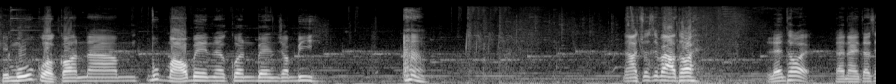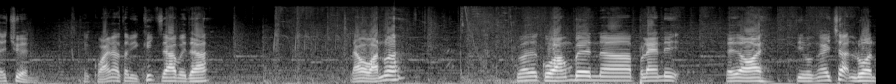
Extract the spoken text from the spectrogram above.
Cái mũ của con um, búp máu bên uh, quân bên zombie. Nào chúng sẽ vào thôi. Lên thôi. Lần này ta sẽ chuyển. Cái quái nào ta bị kích ra vậy ta? Đang vào bắn mà Chúng ta sẽ cố gắng bên uh, plan đi. Đây rồi Tìm được ngay trận luôn.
